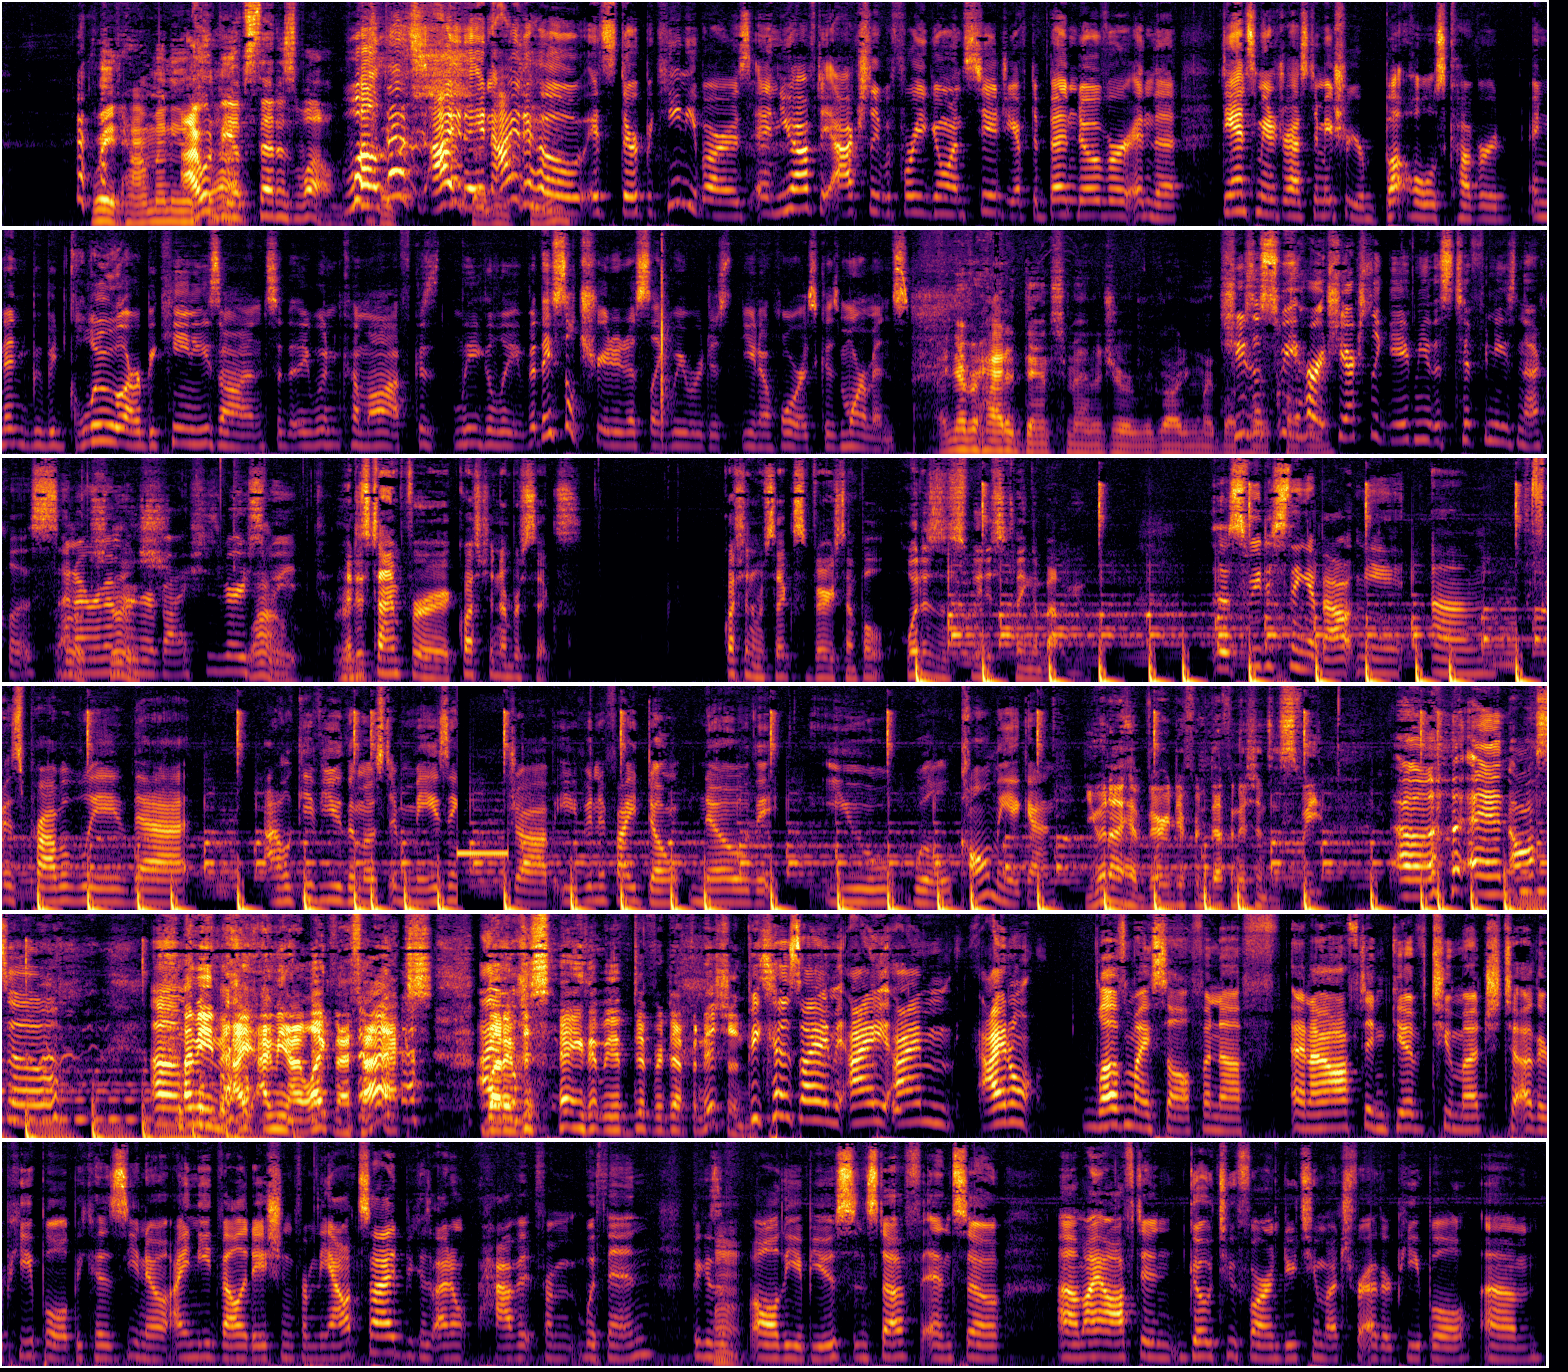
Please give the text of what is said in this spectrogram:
Wait, how many? Is I would be that? upset as well. well, that's Ida in 17. Idaho. It's their bikini bars, and you have to actually before you go on stage, you have to bend over, and the dance manager has to make sure your butthole is covered, and then we would glue our bikinis on so that they wouldn't come off because legally. But they still treated us like we were just you know whores because Mormons. I never had a dance manager regarding my butt. She's a sweetheart. cover. She actually gave me this Tiffany's necklace, and Oh, I remember nice. her by. She's very Wow. sweet. It is time for question number six. Question number six, very simple. What is the sweetest thing about you? the sweetest thing about me um, is probably that I'll give you the most amazing job, even if I don't know that you will call me again. You and I have very different definitions of sweet. Uh, and also, um, I mean, I, I mean, I like that facts, but I'm just saying that we have different definitions. because I'm I I'm I don't love myself enough and I often give too much to other people because you know I need validation from the outside because I don't have it from within because of all the abuse and stuff and so um, I often go too far and do too much for other people um,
